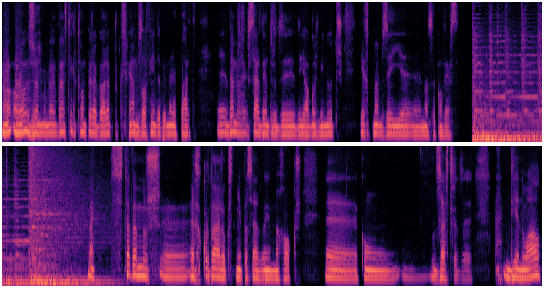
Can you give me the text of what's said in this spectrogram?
Oh, oh, já, vamos ter que interromper agora porque chegamos ao fim da primeira parte. Eh, vamos regressar dentro de, de alguns minutos e retomamos aí a, a nossa conversa. Bem, estávamos uh, a recordar o que se tinha passado em Marrocos uh, com o desastre de, de anual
